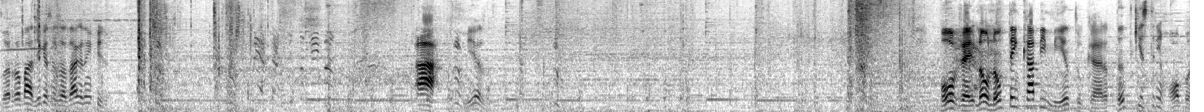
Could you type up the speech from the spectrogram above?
Vou roubar com essas adagas, hein, filho? Ah, mesmo? Pô, velho, não, não tem cabimento, cara. Tanto que esse trem rouba.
